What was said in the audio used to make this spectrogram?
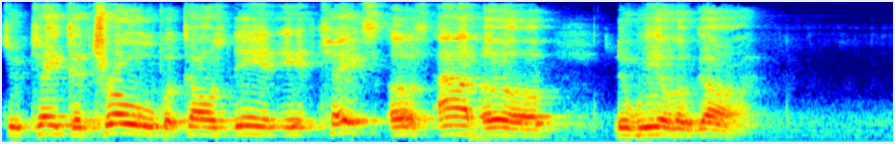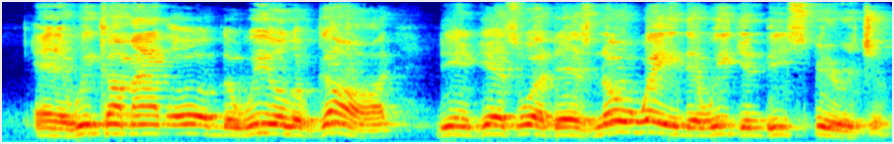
to take control because then it takes us out of the will of God. And if we come out of the will of God, then guess what? There's no way that we can be spiritual.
